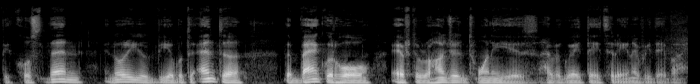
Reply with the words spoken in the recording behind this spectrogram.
Because then, in order you'll be able to enter the banquet hall after 120 years. Have a great day today and every day. Bye.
